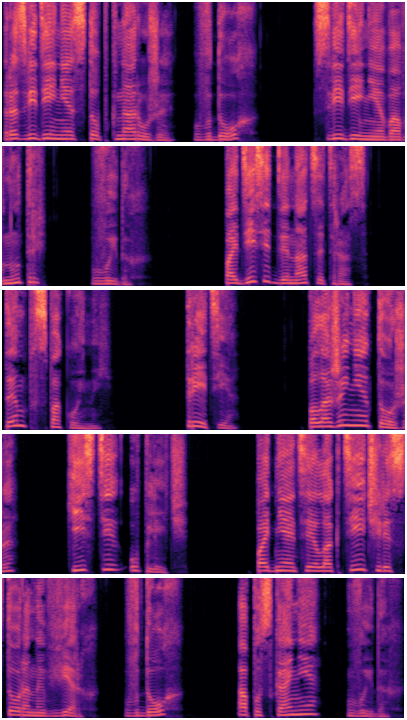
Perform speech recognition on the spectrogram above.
разведение стоп к наружу, вдох, сведение вовнутрь, выдох. По 10-12 раз. Темп спокойный. Третье. Положение тоже. Кисти у плеч. Поднятие локтей через стороны вверх, вдох, опускание, выдох.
